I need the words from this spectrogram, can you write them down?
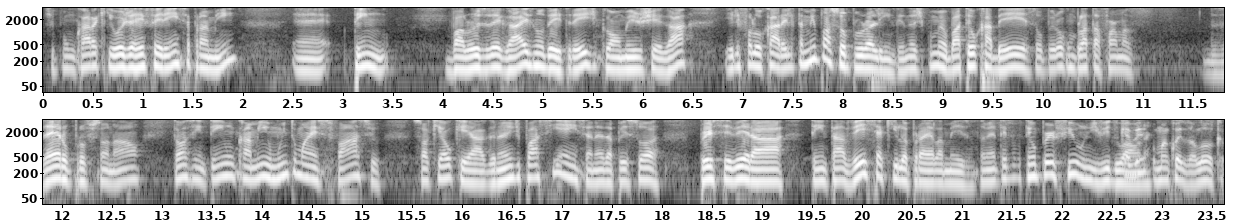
Tipo, um cara que hoje é referência pra mim, é, tem valores legais no day trade que eu almejo chegar. Ele falou, cara, ele também passou por ali, entendeu? Tipo, meu, bateu cabeça, operou com plataformas zero profissional. Então, assim, tem um caminho muito mais fácil, só que é o quê? A grande paciência, né? Da pessoa perseverar, tentar ver se aquilo é para ela mesmo. Também tem, tem um perfil individual, Quer ver né? uma coisa louca?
